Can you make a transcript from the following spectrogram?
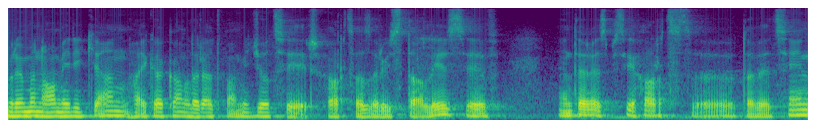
ուրեմն ամերիկյան հայկական լրատվամիջոցի էր հարցազրույց տալիս եւ այնտեղ էսպիսի հարց տվեցին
